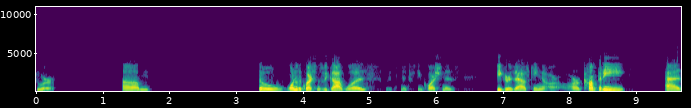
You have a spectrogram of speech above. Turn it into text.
sure. Um, so one of the questions we got was, it's an interesting question, is speaker is asking, our, our company has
